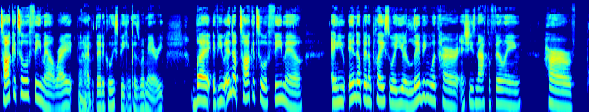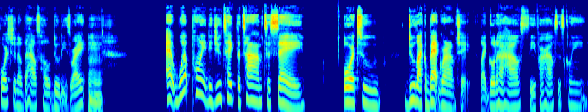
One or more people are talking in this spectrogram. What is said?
talking to a female, right? Mhm. Hypothetically speaking, because we're married. But if you end up talking to a female and you end up in a place where you're living with her and she's not fulfilling her portion of the household duties, right? hmm At what point did you take the time to say or to do like a background check? Like go to her house, see if her house is clean,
